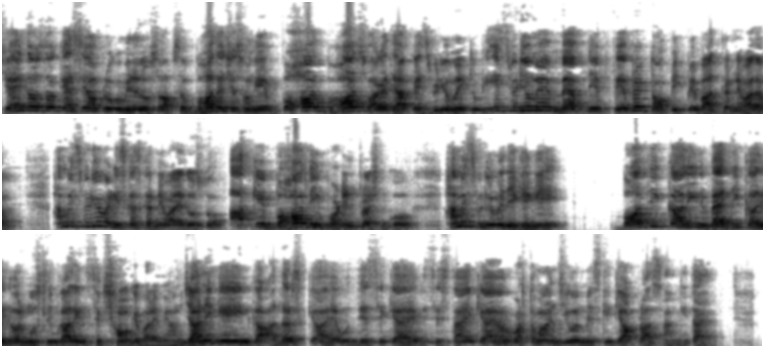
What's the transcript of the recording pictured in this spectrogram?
जय हिंद दोस्तों, कैसे हो आप लोग? मेरे दोस्तों आप सब बहुत अच्छे होंगे। बहुत बहुत स्वागत है आपका इस वीडियो में, क्योंकि इस वीडियो में मैं अपने फेवरेट टॉपिक पे बात करने वाला हूँ। हम इस वीडियो में डिस्कस करने वाले दोस्तों आपके बहुत ही इंपॉर्टेंट प्रश्न को। हम इस वीडियो में देखेंगे बौद्धिक कालीन वैदिक कालीन और मुस्लिम कालीन शिक्षाओं के बारे में। हम जानेंगे इनका आदर्श क्या है, उद्देश्य क्या है, विशेषताएँ क्या है और वर्तमान जीवन में इसकी क्या प्रासंगिकता है।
